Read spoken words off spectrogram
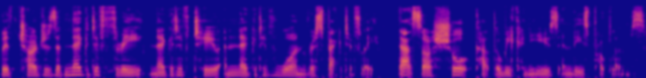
with charges of negative 3, negative 2, and negative 1 respectively. That's our shortcut that we can use in these problems.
